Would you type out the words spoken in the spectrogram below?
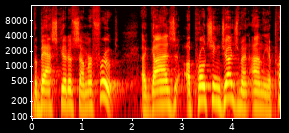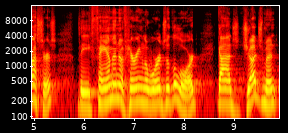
the basket of summer fruit. Uh, God's approaching judgment on the oppressors, the famine of hearing the words of the Lord, God's judgment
